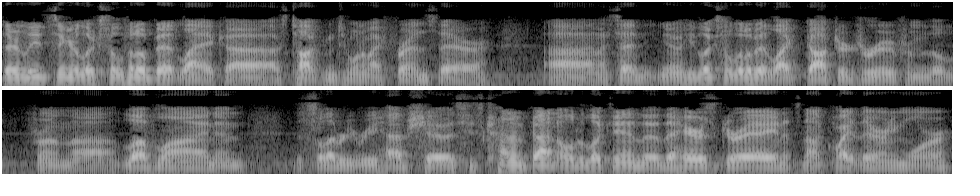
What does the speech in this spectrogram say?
their lead singer looks a little bit like uh, I was talking to one of my friends there, uh, and I said, you know, he looks a little bit like Dr. Drew from the from uh, Loveline and the celebrity rehab shows. He's kind of gotten older looking. The the hair's gray and it's not quite there anymore.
